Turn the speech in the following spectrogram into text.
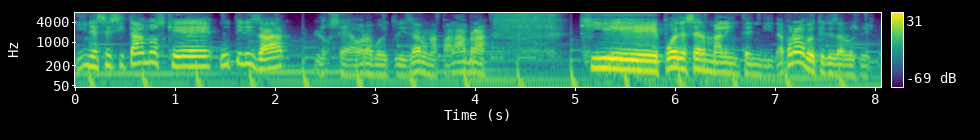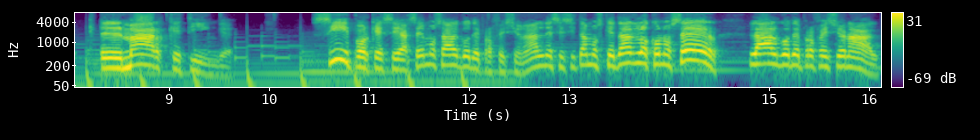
Y necesitamos que utilizar, lo sé, ahora voy a utilizar una palabra que puede ser malentendida, pero la voy a utilizar los mismos. El marketing Sí, porque si hacemos algo de profesional, necesitamos que darlo a conocer algo de profesional.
